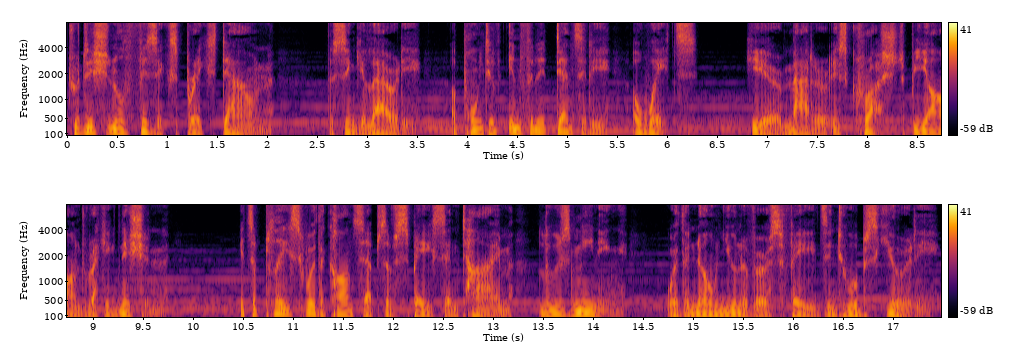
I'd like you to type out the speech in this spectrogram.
traditional physics breaks down. The singularity, a point of infinite density, awaits. Here, matter is crushed beyond recognition. It's a place where the concepts of space and time lose meaning, where the known universe fades into obscurity.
